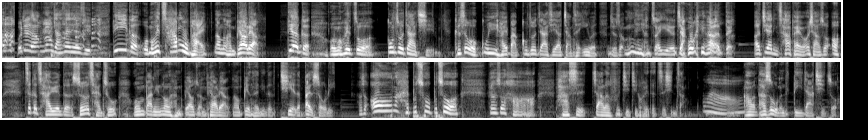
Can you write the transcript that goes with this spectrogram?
我就想跟我讲三件事情。第一个，我们会插木牌，让它很漂亮；第二个，我们会做工作假期。可是我故意还把工作假期要讲成英文，就说嗯，你很专业，讲我给他了。对啊，既然你插牌，我想说哦，这个茶园的所有产出，我们把你弄得很标准漂亮，然后变成你的企业的伴手礼。他说哦，那还不错，不错。他就说好好好，他是家乐福基金会的执行长，哇哦，然后他是我们的第一家七座。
